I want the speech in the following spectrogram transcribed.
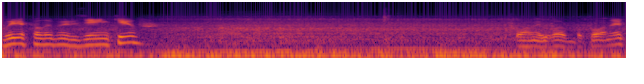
виїхали ми в Зіньків. Коник, горбоконик.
